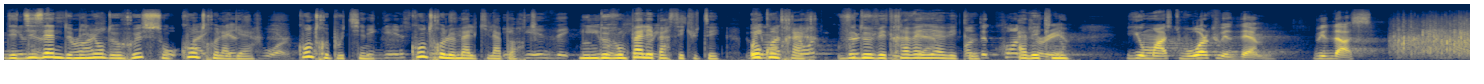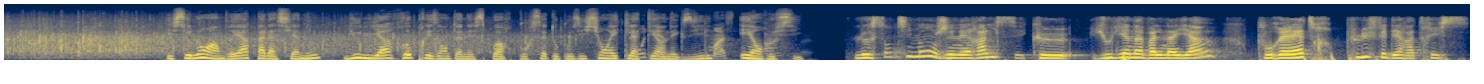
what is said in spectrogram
Des dizaines de millions de Russes sont contre la guerre, contre Poutine, contre le mal qu'il apporte. Nous ne devons pas les persécuter. Au contraire, vous devez travailler avec eux, avec nous. Et selon Andrea Palaciano, Yulia représente un espoir pour cette opposition éclatée en exil et en Russie. Le sentiment en général, c'est que Yulia Navalnaya pourrait être plus fédératrice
